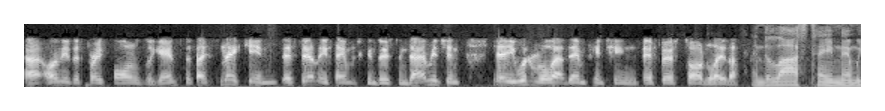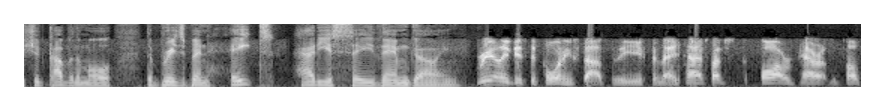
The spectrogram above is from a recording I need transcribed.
uh, only the three finals again. So if they sneak in, they're certainly a team which can do some damage. And yeah, you wouldn't rule out them pinching their first title either. And the last team, then we should cover them all: the Brisbane Heat. How do you see them going? Really disappointing start to the year for me. To have such firepower at the top.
